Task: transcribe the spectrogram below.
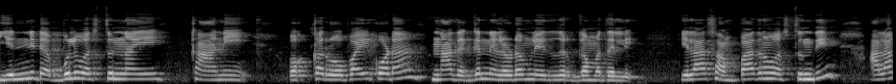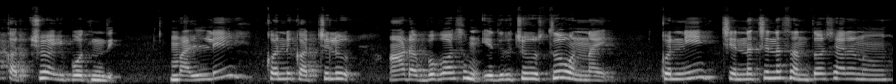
ఎన్ని డబ్బులు వస్తున్నాయి? కానీ ఒక్క రూపాయి కూడా నా దగ్గర నిలవడం లేదు దుర్గమ్మ తల్లి. ఇలా సంపాదన వస్తుంది అలా ఖర్చు అయిపోతుంది. మళ్ళీ కొన్ని ఖర్చులు ఆ డబ్బు కోసం ఎదురు చూస్తూ ఉన్నాయి. కొన్ని చిన్న చిన్న సంతోషాలను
